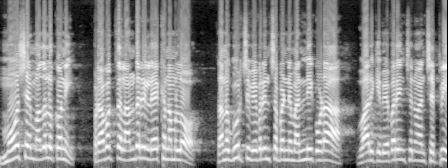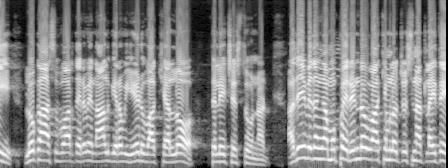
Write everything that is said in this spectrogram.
మోసే మొదలుకొని ప్రవక్తలందరి లేఖనంలో తన గూర్చి వివరించబడినవన్నీ కూడా వారికి వివరించను అని చెప్పి లోకాసు వార్త ఇరవై నాలుగు ఇరవై ఏడు వాక్యాల్లో తెలియచేస్తూ ఉన్నాడు. అదేవిధంగా ముప్పై రెండవ వాక్యంలో చూసినట్లయితే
